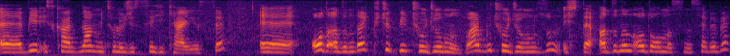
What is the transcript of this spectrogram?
Ee, bir İskandinav mitolojisi hikayesi. Ee, Od adında küçük bir çocuğumuz var. Bu çocuğumuzun işte adının Od olmasının sebebi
